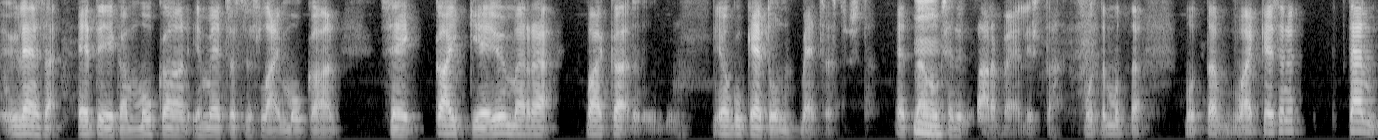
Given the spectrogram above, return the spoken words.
yleensä etiikan mukaan ja metsästyslain mukaan. Se ei, kaikki ei ymmärrä vaikka jonkun ketun metsästystä että mm. onko se nyt tarpeellista. Mutta, mutta, mutta vaikkei se nyt tämän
